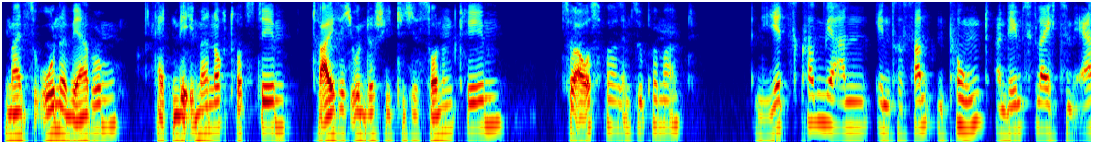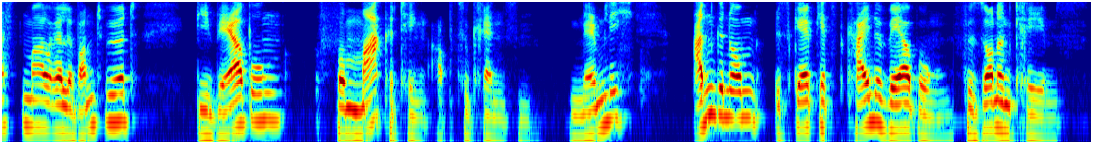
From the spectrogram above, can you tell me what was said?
meinst du, ohne Werbung hätten wir immer noch trotzdem 30 unterschiedliche Sonnencreme zur Auswahl im Supermarkt? Jetzt kommen wir an einen interessanten Punkt, an dem es vielleicht zum ersten Mal relevant wird, die Werbung vom Marketing abzugrenzen. Nämlich, angenommen, es gäbe jetzt keine Werbung für Sonnencremes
